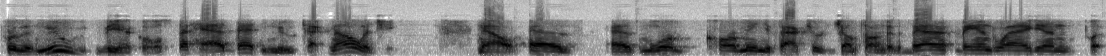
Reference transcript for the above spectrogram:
for the new vehicles that had that new technology. Now, as as more car manufacturers jumped onto the bandwagon, put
